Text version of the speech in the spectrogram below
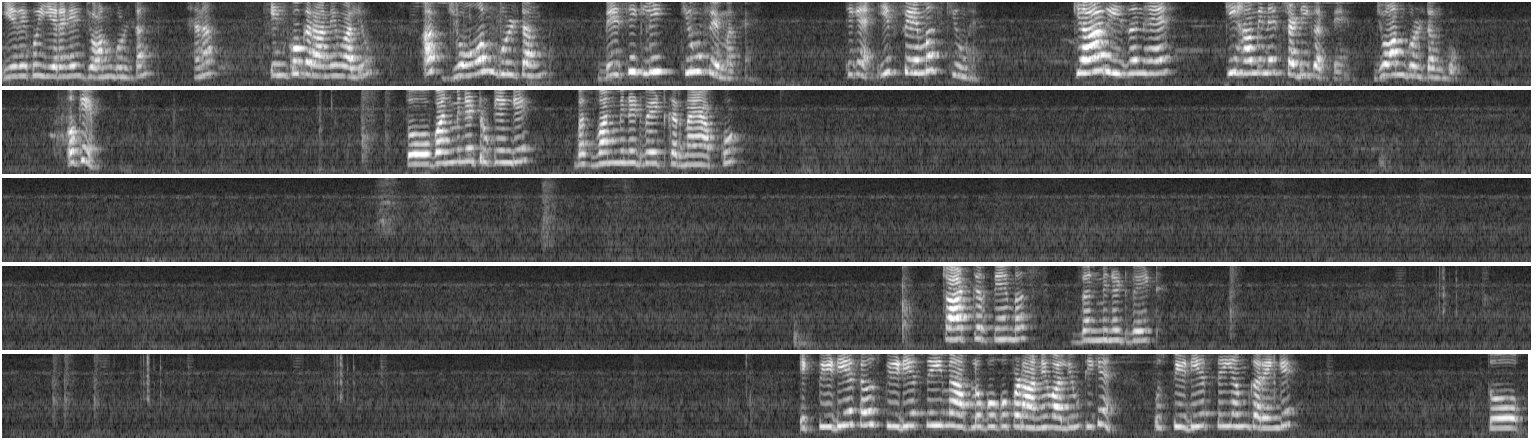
ये देखो, ये रहे जॉन गुल्टन है ना? इनको कराने वाली हूँ। अब जॉन गुल्टन बेसिकली क्यों फ़ेमस है? ठीक है, ये फ़ेमस क्यों है? क्या रीजन है कि हम इन्हें स्टडी करते हैं, जॉन गुल्टन को? ओके तो वन मिनट रुकेंगे, बस वन मिनट वेट करना है आपको। स्टार्ट करते हैं बस। One minute wait. एक पीडीएफ है, उस पीडीएफ से ही मैं आप लोगों को पढ़ाने वाली हूँ, ठीक है? उस पीडीएफ से ही हम करेंगे। तो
